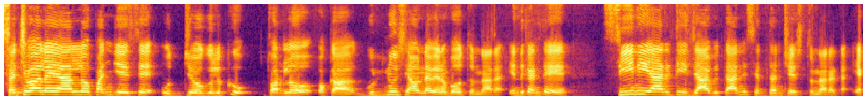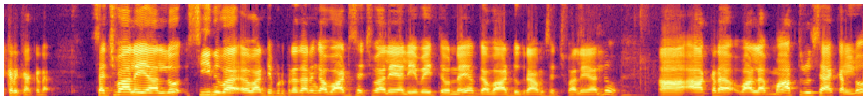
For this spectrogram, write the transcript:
సచివాలయాల్లో పనిచేసే ఉద్యోగులకు త్వరలో ఒక గుడ్ న్యూస్ ఏమన్నా వినబోతున్నారా? ఎందుకంటే సీనియారిటీ జాబితాని సిద్ధం చేస్తున్నారట ఎక్కడికక్కడ. సచివాలయాల్లో సీనివా అంటే ఇప్పుడు ప్రధానంగా వార్డు సచివాలయాలు ఏవైతే ఉన్నాయో వార్డు గ్రామ సచివాలయాల్లో అక్కడ వాళ్ళ మాతృశాఖల్లో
